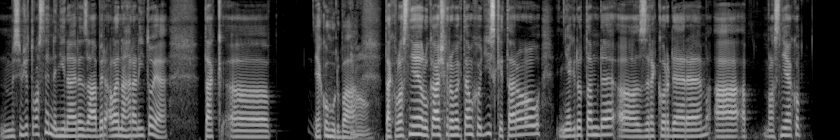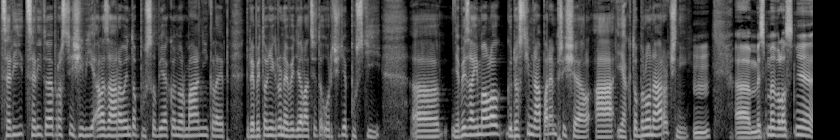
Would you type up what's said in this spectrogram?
myslím, že to vlastně není na jeden záběr, ale nahraný to je, tak uh, jako hudba, ano. tak vlastně Lukáš Chromek tam chodí s kytarou, někdo tam jde uh, s rekordérem a, a vlastně jako celý, celý to je prostě živý, ale zároveň to působí jako normální klip, kde by to někdo neviděl, ať si to určitě pustí. Uh, mě by zajímalo, kdo s tím nápadem přišel a jak to bylo náročný. Mm. Uh, my jsme vlastně,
